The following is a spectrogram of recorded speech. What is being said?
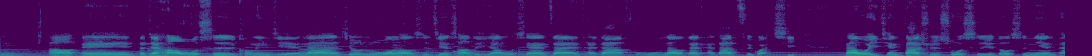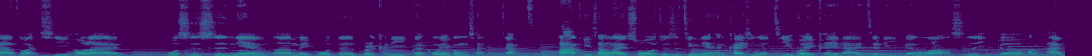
嗯，好，诶、大家好，我是孔令杰。那就如汪老师介绍的一样，我现在在台大服务。那我在台大资管系。那我以前大学硕士也都是念台大资管系，后来博士是念呃美国的 Berkeley 的工业工程这样子。大体上来说，就是今天很开心有机会可以来这里跟汪老师一个访谈。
